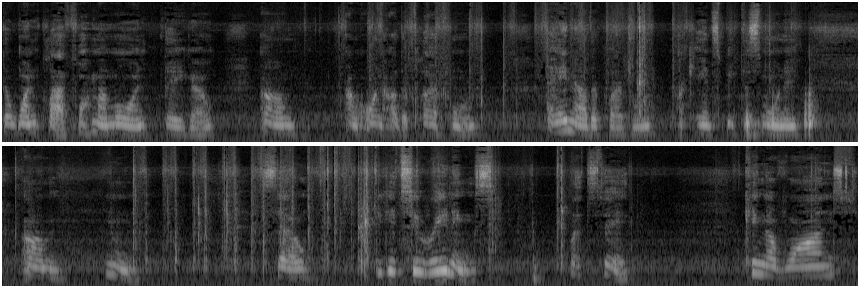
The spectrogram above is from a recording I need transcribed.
the one platform I'm on. There you go. Um, I'm on other platform. Another platform. I can't speak this morning. Um, hmm. So, you get two readings. Let's see. King of Wands,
